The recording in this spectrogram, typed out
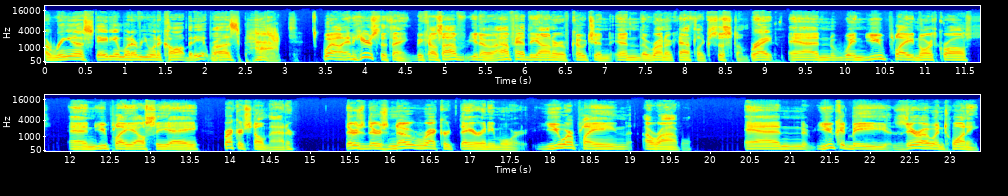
arena, stadium, whatever you want to call it, but it was packed. Well, and here's the thing because I've, you know, I've had the honor of coaching in the Roanoke Catholic system. Right. And when you play North Cross and you play LCA, records don't matter. There's there's no record there anymore. You are playing a rival. And you could be 0 and 20.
